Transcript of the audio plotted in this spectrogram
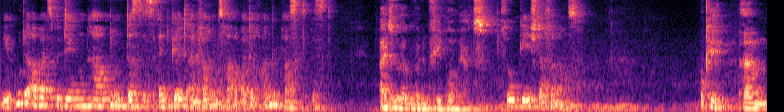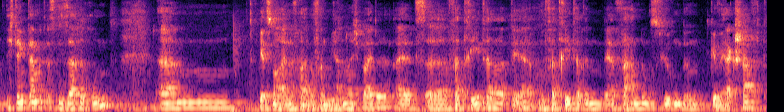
wir gute Arbeitsbedingungen haben und dass das Entgelt einfach unserer Arbeit auch angepasst ist. Also irgendwann im Februar, März. So gehe ich davon aus. Okay, ähm, ich denke, damit ist die Sache rund. Ähm, jetzt noch eine Frage von mir an euch beide. Als äh, Vertreter der und Vertreterin der verhandlungsführenden Gewerkschaft.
